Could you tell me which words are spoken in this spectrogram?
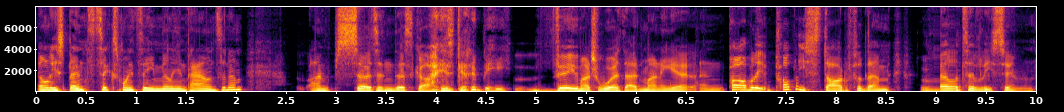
They only spent six point three million pounds in him. I'm certain this guy is going to be very much worth that money and probably probably start for them relatively soon.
